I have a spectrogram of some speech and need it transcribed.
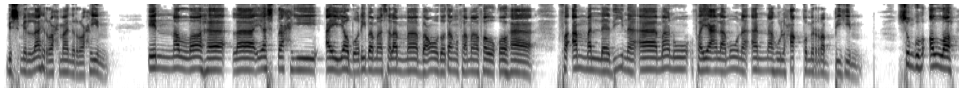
Bismillahirrahmanirrahim. Innallaha la yastahyi ay yadriba masalam ma ba'udatan fama fawqaha fa ammal ladzina amanu faya'lamuna annahu al-haqqu min rabbihim. Sungguh Allah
